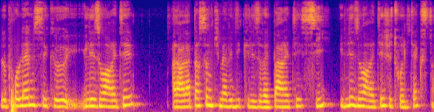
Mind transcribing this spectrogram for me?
Le problème, c'est qu'ils les ont arrêtés. Alors, la personne qui m'avait dit qu'ils les avaient pas arrêtés, si, ils les ont arrêtés, j'ai trouvé le texte.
